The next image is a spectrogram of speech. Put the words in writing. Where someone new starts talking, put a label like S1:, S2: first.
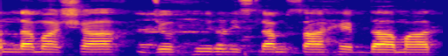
S1: আল্লামা শাহ জহিরুল ইসলাম সাহেব দামাত।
